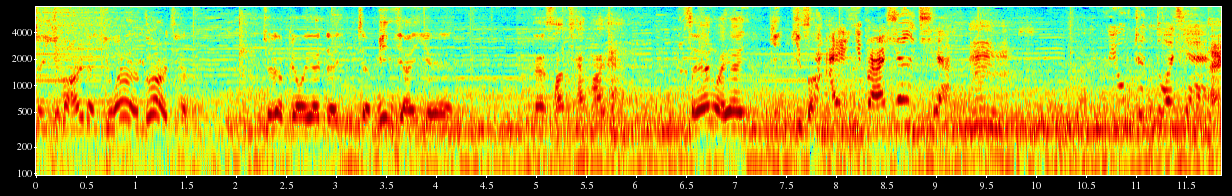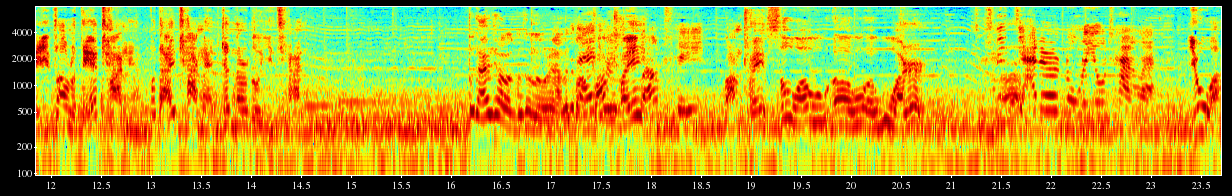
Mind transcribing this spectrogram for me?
这一般这一晚上多少钱呢？就这表演这这民间艺人，得三千块钱。三千块钱一一班。哎，一班响起，嗯，有这么多钱？哎，早了得唱的，不带唱的，整哪都一千。不带唱的不成弄啥？不带光吹，光吹，光吹，手握五呃五五个人，就是恁家这儿弄的有唱了，有啊。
